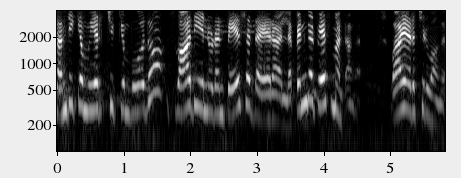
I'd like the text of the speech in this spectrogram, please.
சந்திக்க முயற்சிக்கும் போதும் சுவாதி என்னுடன் பேச தயாரா இல்லை. பெண்கள் பேச மாட்டாங்க. வாய் அடைச்சிடுவாங்க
